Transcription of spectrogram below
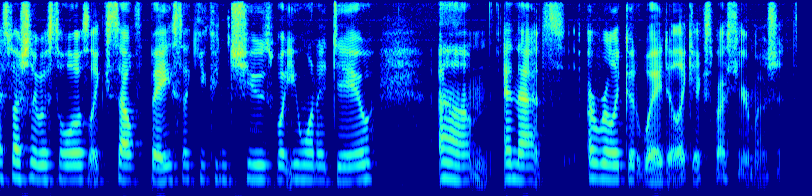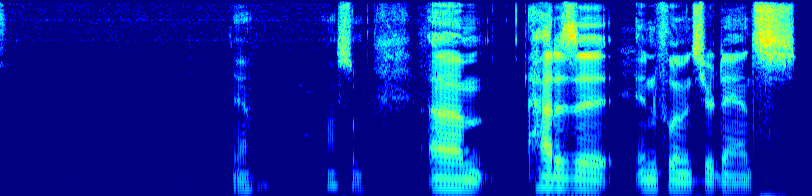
especially with solos like self-based like you can choose what you want to do um, and that's a really good way to like express your emotions. Yeah. Awesome. Um, how does it influence your dance?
